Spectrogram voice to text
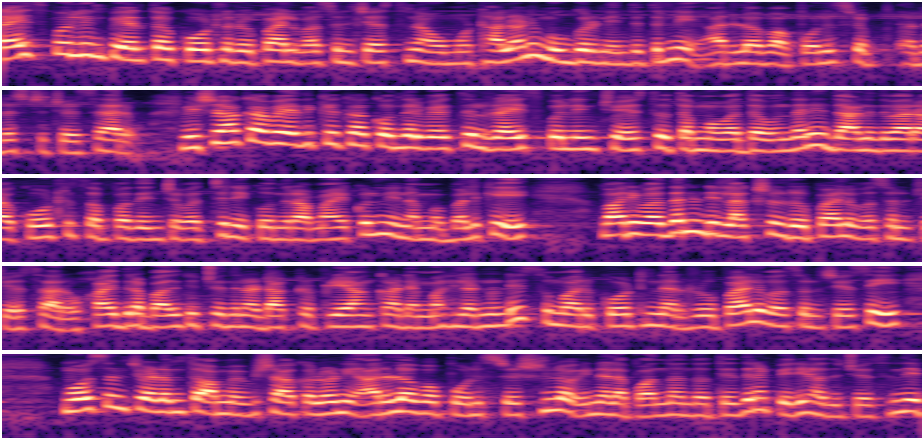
రైస్ పోలింగ్ పేరుతో కోట్ల రూపాయలు వసూలు చేస్తున్న ఓ ముఠాలోని ముగ్గురు నిందితుల్ని అరిలోబా పోలీసులు అరెస్టు చేశారు. విశాఖ వేదికగా కొందరు వ్యక్తులు రైస్ పోలింగ్ చేస్తూ తమ వద్ద ఉందని దాని ద్వారా కోట్లు సంపాదించవచ్చని కొందరు అమాయకుల్ని నమ్మబలికి వారి వద్ద నుండి లక్షల రూపాయలు వసూలు చేశారు. హైదరాబాద్కు చెందిన డాక్టర్ ప్రియాంక అనే మహిళ నుండి సుమారు కోటిన్నర రూపాయలు వసూలు చేసి మోసం చేయడంతో ఆమె విశాఖలోని అరిలోబా పోలీస్ స్టేషన్లో ఈ నెల పంతొమ్మిదో తేదీన ఫిర్యాదు చేసింది.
